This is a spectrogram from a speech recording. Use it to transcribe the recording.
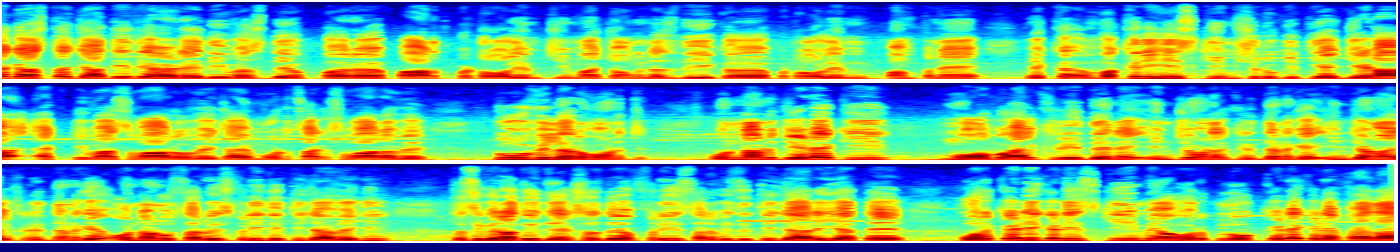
15 ਅਗਸਤ ਆਜ਼ਾਦੀ ਦਿਹਾੜੇ ਦਿਵਸ ਦੇ ਉੱਪਰ ਭਾਰਤ ਪੈਟਰੋਲੀਅਮ ਚੀਮਾ ਚੌਂਕ ਨਜ਼ਦੀਕ ਪੈਟਰੋਲੀਅਮ ਪੰਪ ਨੇ ਇੱਕ ਵੱਖਰੀ ਹੀ ਸਕੀਮ ਸ਼ੁਰੂ ਕੀਤੀ ਹੈ, ਜਿਹੜਾ ਐਕਟਿਵਾ ਸਵਾਰ ਹੋਵੇ, ਚਾਹੇ ਮੋਟਰਸਾਈਕਲ ਸਵਾਰ ਹੋਵੇ ਟੂ ਵੀਲਰ ਹੋਣ ਚ। ਉਹਨਾਂ ਨੂੰ ਜਿਹੜੇ ਕਿ ਮੋਬਾਈਲ ਖਰੀਦਦੇ ਨੇ ਇੰਜਨ ਆਇਲ ਖਰੀਦਣਗੇ ਇੰਜਨ ਆਇਲ ਖਰੀਦਣਗੇ, ਉਹਨਾਂ ਨੂੰ ਸਰਵਿਸ ਫ੍ਰੀ ਦਿੱਤੀ ਜਾਵੇਗੀ। ਤਸਵੀਰਾਂ ਤੁਸੀਂ ਦੇਖ ਸਕਦੇ ਹੋ ਫ੍ਰੀ ਸਰਵਿਸ ਦਿੱਤੀ ਜਾ ਰਹੀ ਹੈ ਤੇ ਹੋਰ ਕਿਹੜੀ ਕਿਹੜੀ ਸਕੀਮ ਹੈ ਹੋਰ ਲੋਕ ਕਿਹੜੇ ਕਿਹੜੇ ਫਾਇਦਾ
